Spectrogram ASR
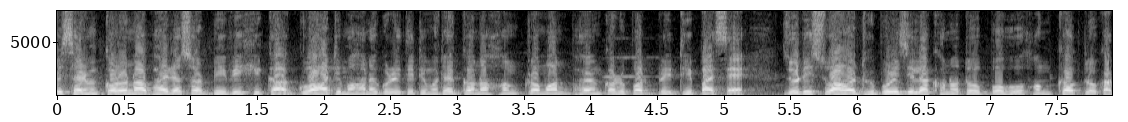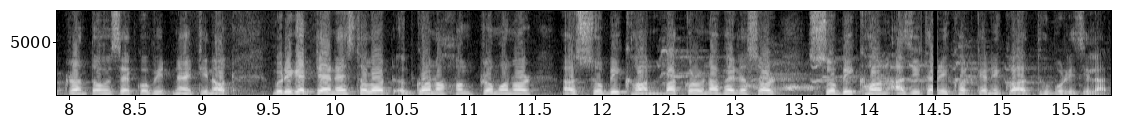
বিচাৰিম কৰোণা ভাইৰাছৰ বিভীষিকা। গুৱাহাটী মহানগৰীত ইতিমধ্যে গণসংক্ৰমণ ভয়ংকৰ ৰূপত বৃদ্ধি পাইছে। যদি চোৱা হয় ধুবুৰী জিলাখনতো বহু সংখ্যক লোক আক্ৰান্ত হৈছে কভিড নাইণ্টিনত গতিকে তেনেস্থলত গণসংক্ৰমণৰ আহ, ছবিখন বা কৰোণা ভাইৰাছৰ ছবিখন আজিৰ তাৰিখত কেনেকুৱা ধুবুৰী জিলাত?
